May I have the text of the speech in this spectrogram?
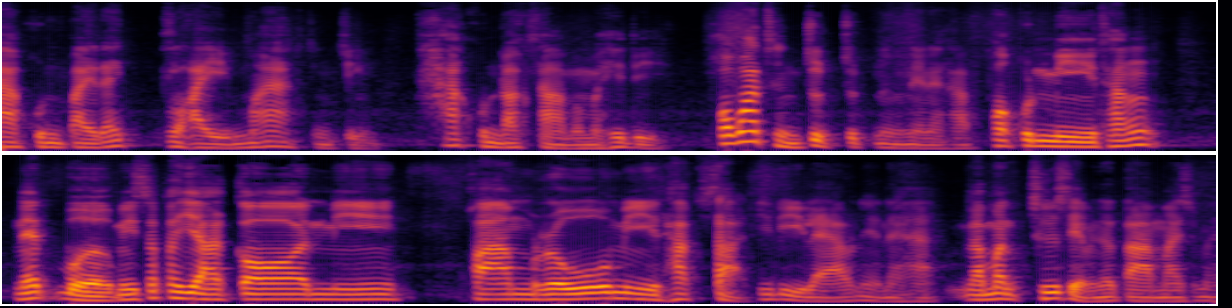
าคุณไปได้ไกลมากจริง ๆ ถ้าคุณรักษามันมาให้ดี เพราะว่าถึงจุดจุดหนึ่งเนี่ยนะครับพอคุณมีทั้ง network มีทรัพยากรมี ความรู้มีทักษะที่ดีแล้วเนี่ยนะฮะแล้วมันชื่อเสียงมันจะตามมาใช่ไหม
